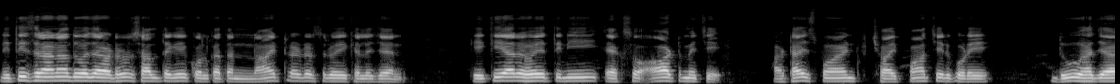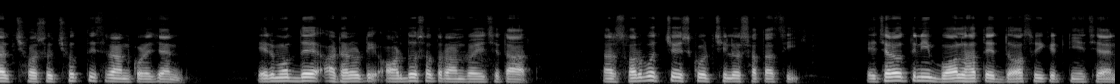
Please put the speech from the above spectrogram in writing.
নীতিশ রানা দু হাজার আঠারো সাল থেকে কলকাতার নাইট রাইডার্স হয়ে খেলেছেন। কেকেআর হয়ে তিনি একশো আট ম্যাচে আঠাইশ পয়েন্ট ছয় পাঁচের গড়ে দু হাজার ছশো ছত্রিশ রান করেছেন। এর মধ্যে আঠারোটি অর্ধশত রান রয়েছে তার। তার সর্বোচ্চ স্কোর ছিল সাতাশি। এছাড়াও তিনি বল হাতে দশ উইকেট নিয়েছেন।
